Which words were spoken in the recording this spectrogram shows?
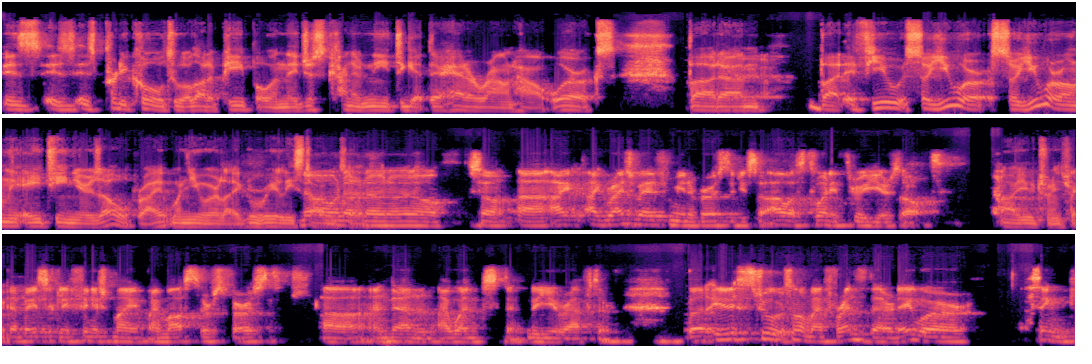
is, is, is pretty cool to a lot of people. And they just kind of need to get their head around how it works. But, um, yeah. But if you, so you were, so you were only 18 years old, right? When you were like really starting no, no, to. No, no, no, So, uh, I, I graduated from university. So I was 23 years old. Oh, you 23. Like I basically finished my, my master's first, uh, and then I went the, the year after. But it is true, some of my friends there, they were, I think,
